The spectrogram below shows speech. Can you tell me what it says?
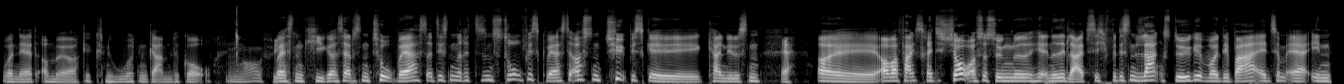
hvor nat og mørke knuger den gamle gård. Nå, hvor jeg sådan kigger, så er der sådan to vers, og det er sådan, sådan en strofisk vers. Det er også sådan typisk øh, Karl Nielsen. Ja. Og, øh, og var faktisk rigtig sjov også at synge noget hernede i Leipzig, for det er sådan et langt stykke, hvor det bare er, ligesom er en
